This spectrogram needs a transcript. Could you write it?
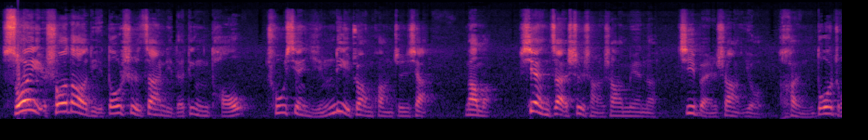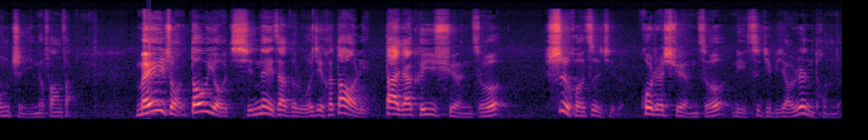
所以说到底都是在你的定投出现盈利状况之下。那么现在市场上面呢，基本上有很多种止盈的方法，每一种都有其内在的逻辑和道理，大家可以选择适合自己的，或者选择你自己比较认同的。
